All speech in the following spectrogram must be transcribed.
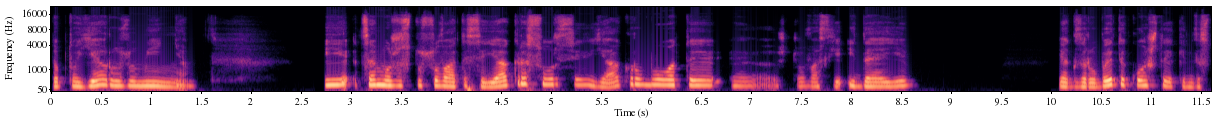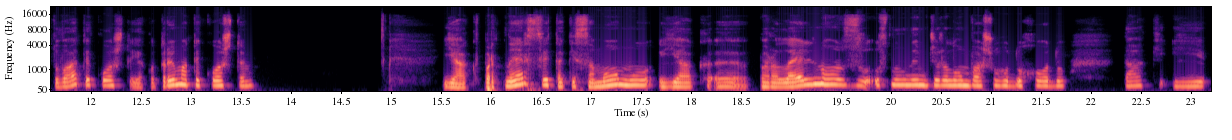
Тобто є розуміння. І це може стосуватися як ресурсів, як роботи, е, що у вас є ідеї, як заробити кошти, як інвестувати кошти, як отримати кошти, як в партнерстві, так і самому, як е, паралельно з основним джерелом вашого доходу, так і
